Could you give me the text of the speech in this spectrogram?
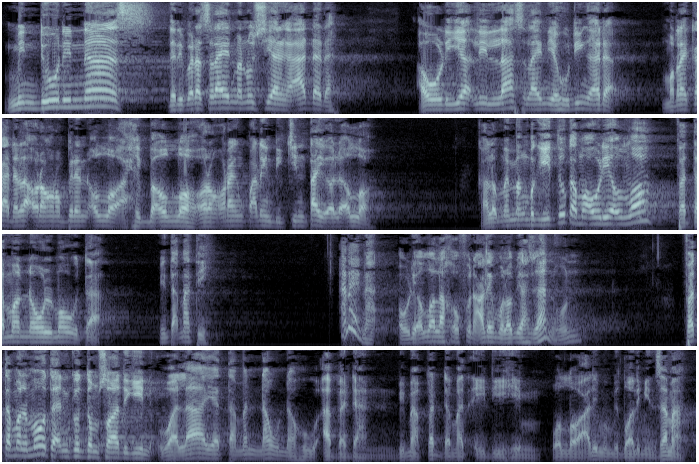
Min dunin nas, daripada selain manusia enggak ada dah. Awliya lillah selain Yahudi enggak ada. Mereka adalah orang-orang pilihan Allah, ahibba Allah, orang-orang yang paling dicintai oleh Allah. Kalau memang begitu kamu aulia Allah, fatamannawul mauta. Minta mati. Aneh nak, aulia Allah la khaufun alaihim wa yahzanun. Fatamal mauta in kuntum sadiqin wa la yatamannawnahu abadan bima qaddamat aydihim wallahu alimun bidzalimin sama.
